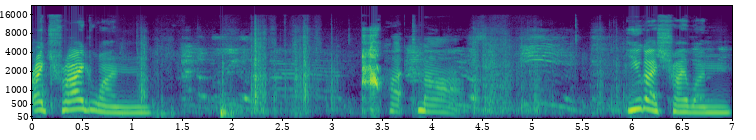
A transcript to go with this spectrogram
I tried one. Have a burrito. Hot tamales. You guys try one.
